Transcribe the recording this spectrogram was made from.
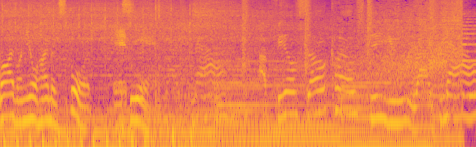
Live on your home of sport, SEN. I feel so close to you right now.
